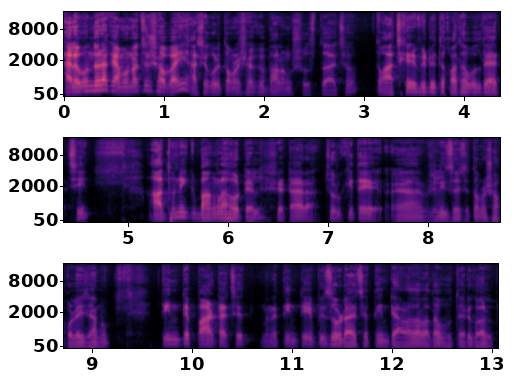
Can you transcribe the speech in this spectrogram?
হ্যালো বন্ধুরা, কেমন আছো সবাই? আশা করি তোমরা সবাই খুব ভালো সুস্থ আছো। তো আজকের ভিডিওতে কথা বলতে যাচ্ছি আধুনিক বাংলা হোটেল, সেটার চুরকিতে রিলিজ হয়েছে, তোমরা সকলেই জানো। তিনটে পার্ট আছে মানে তিনটে এপিসোড আছে, তিনটে আলাদা আলাদা ভূতের গল্প।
